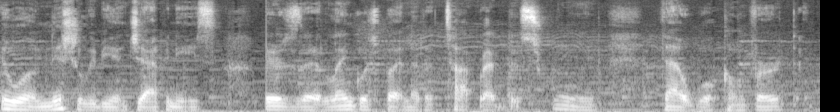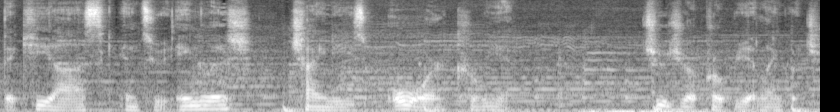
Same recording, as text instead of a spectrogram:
it will initially be in Japanese. There's a language button at the top right of the screen that will convert the kiosk into English, Chinese, or Korean. Choose your appropriate language.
